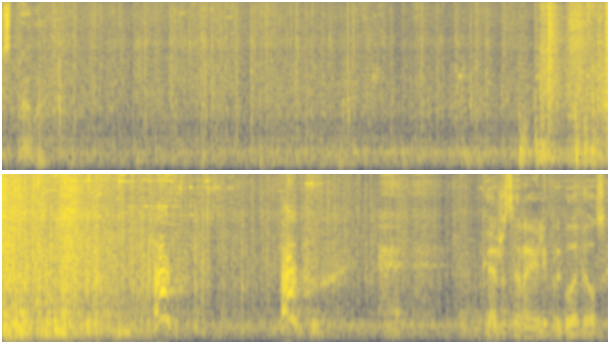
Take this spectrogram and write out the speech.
Дверь справа. Кажется, Райли проголодался.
